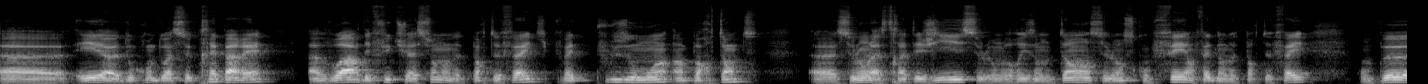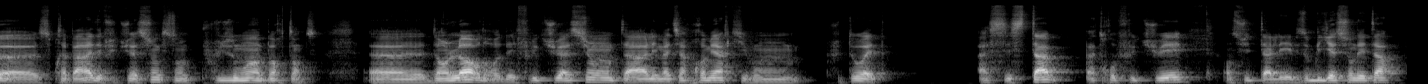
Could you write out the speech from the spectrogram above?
Euh, et donc on doit se préparer à voir des fluctuations dans notre portefeuille qui peuvent être plus ou moins importantes selon la stratégie, selon l'horizon de temps, selon ce qu'on fait en fait dans notre portefeuille on peut euh, se préparer à des fluctuations qui sont plus ou moins importantes. Euh, dans l'ordre des fluctuations, tu as les matières premières qui vont plutôt être assez stables, pas trop fluctuer. Ensuite, tu as les obligations d'État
